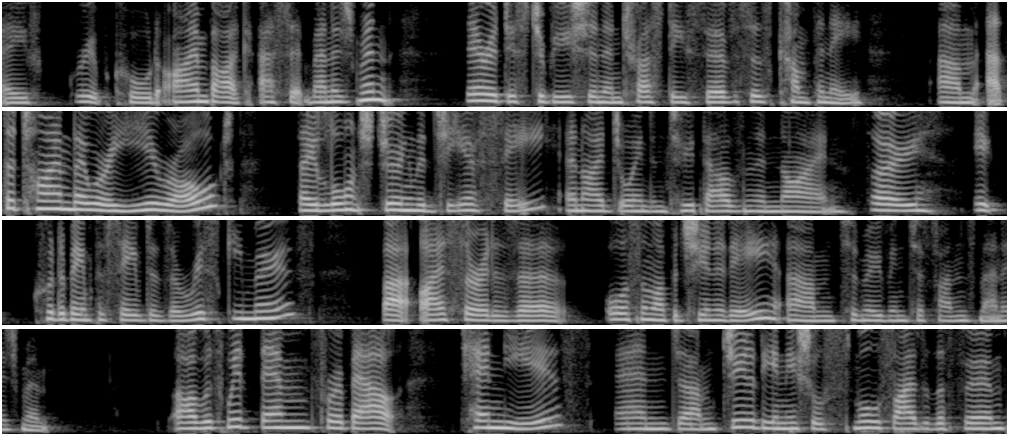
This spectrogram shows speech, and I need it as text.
a group called Ironbark Asset Management. They're a distribution and trustee services company. Um, at the time, they were a year old. They launched during the GFC, and I joined in 2009. So, it could have been perceived as a risky move, but I saw it as an awesome opportunity um, to move into funds management. I was with them for about 10 years. And um, due to the initial small size of the firm,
